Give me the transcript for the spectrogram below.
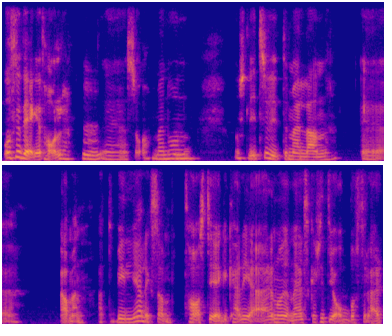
åt sitt eget håll. Mm. Eh, så. Men hon, Mm. hon slits ju lite mellan eh, ja, men, att vilja liksom, ta steg i karriären och hon älskar sitt jobb och sådär.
